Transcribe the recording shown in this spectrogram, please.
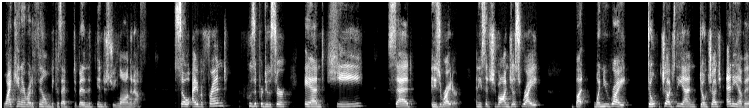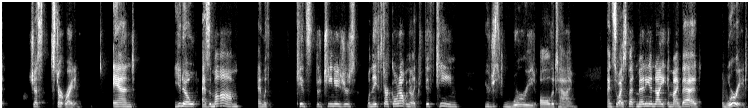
why can't I write a film? Because I've been in the industry long enough. So I have a friend who's a producer, and he said, and he's a writer, and he said, Siobhan, just write. But when you write, don't judge the end, don't judge any of it, just start writing. And, you know, as a mom and with kids that are teenagers, when they start going out when they're like 15, you're just worried all the time. And so I spent many a night in my bed worried.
